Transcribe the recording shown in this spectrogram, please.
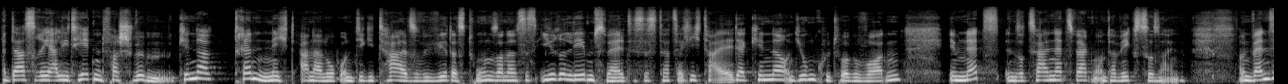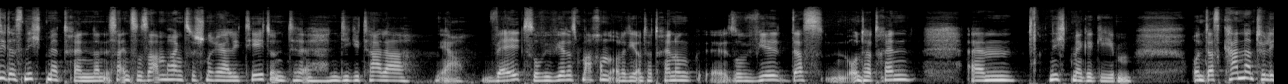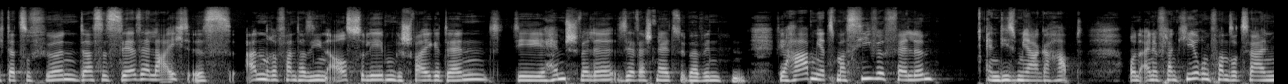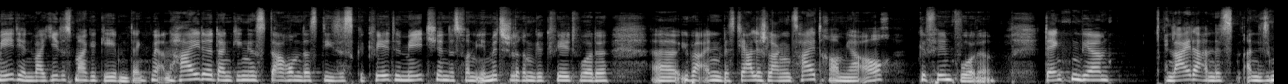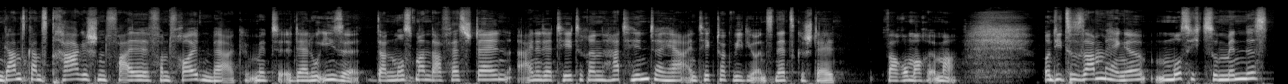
dass Realitäten verschwimmen. Kinder trennen nicht analog und digital, so wie wir das tun, sondern es ist ihre Lebenswelt. Es ist tatsächlich Teil der Kinder- und Jugendkultur geworden, im Netz, in sozialen Netzwerken unterwegs zu sein. Und wenn sie das nicht mehr trennen, dann ist ein Zusammenhang zwischen Realität und äh, digitaler ja, Welt, so wie wir das machen, oder die Untertrennung, äh, so wie wir das untertrennen, ähm, nicht mehr gegeben. Und das kann natürlich dazu führen, dass es sehr, sehr leicht ist, andere Fantasien auszuleben, geschweige denn die Hemmschwelle sehr, sehr schnell zu überwinden. Wir haben jetzt massive Fälle, in diesem Jahr gehabt. Und eine Flankierung von sozialen Medien war jedes Mal gegeben. Denken wir an Heide, dann ging es darum, dass dieses gequälte Mädchen, das von ihren Mitschülerinnen gequält wurde, äh, über einen bestialisch langen Zeitraum ja auch gefilmt wurde. Denken wir leider an, das, an diesem ganz, ganz tragischen Fall von Freudenberg mit der Luise, dann muss man da feststellen, eine der Täterinnen hat hinterher ein TikTok-Video ins Netz gestellt, warum auch immer. Und die Zusammenhänge muss ich zumindest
